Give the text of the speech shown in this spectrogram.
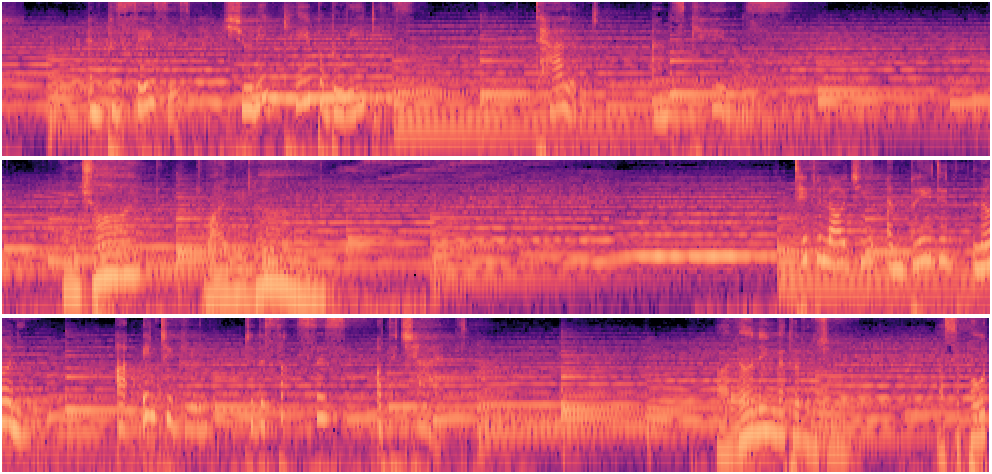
and possesses unique capabilities, talent, and skills. Enjoy while you learn. Technology embedded learning are integral to the success of the child. Our learning methodology are support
